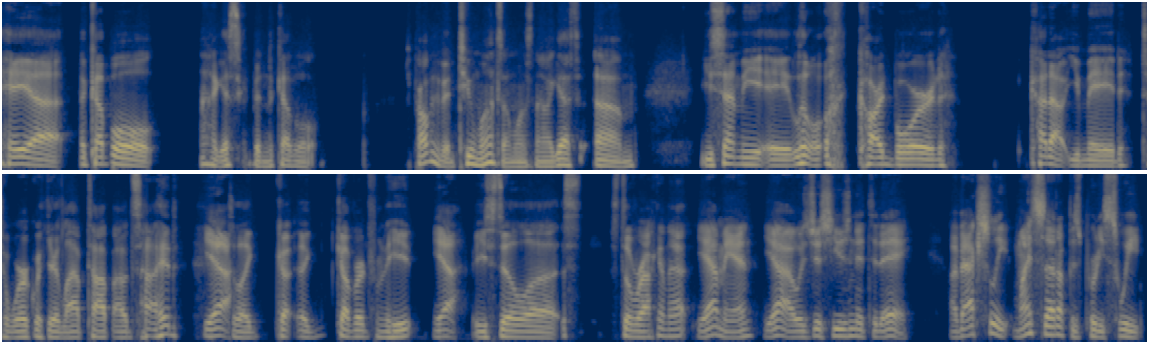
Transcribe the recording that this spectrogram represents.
Hey, uh, a couple, I guess it's been a couple, it's probably been two months almost now, I guess. Um, you sent me a little cardboard cutout you made to work with your laptop outside Yeah. to like, co- like cover it from the heat. Yeah. Are you still, uh, s- still rocking that? Yeah, man. Yeah, I was just using it today. I've actually my setup is pretty sweet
